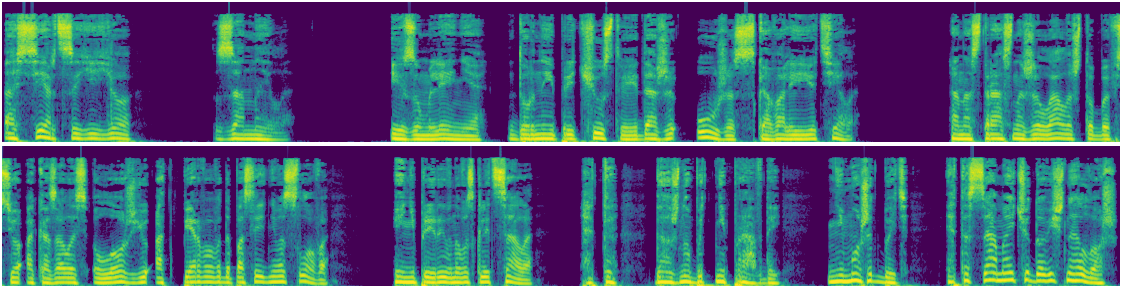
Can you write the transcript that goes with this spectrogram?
а сердце ее заныло. Изумление, дурные предчувствия и даже ужас сковали ее тело. Она страстно желала, чтобы все оказалось ложью от первого до последнего слова, и непрерывно восклицала «Это должно быть неправдой! Не может быть! Это самая чудовищная ложь!»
